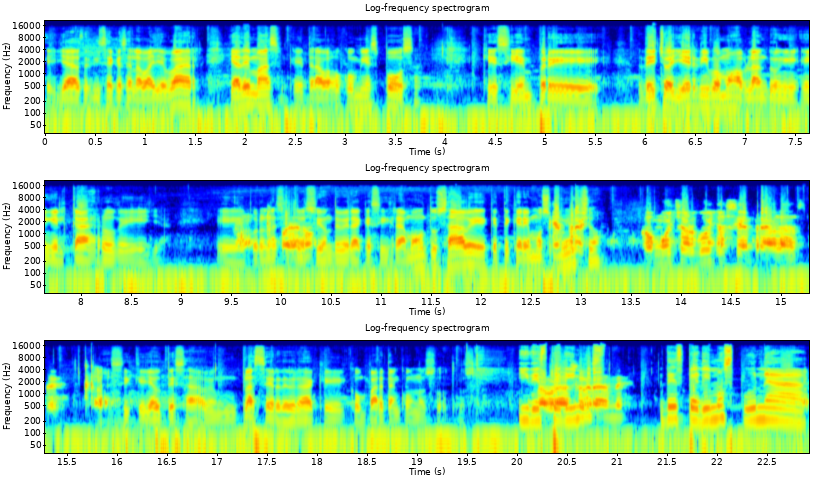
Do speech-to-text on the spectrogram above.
ella dice que se la va a llevar y además eh, trabajó con mi esposa que siempre, de hecho ayer íbamos hablando en, en el carro de ella. Eh, por una situación, de verdad que sí. Ramón, tú sabes que te queremos mucho. Con mucho orgullo siempre habla de usted. Así que ya usted sabe, un placer de verdad que compartan con nosotros. Y despedimos, despedimos una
